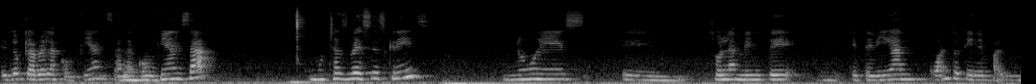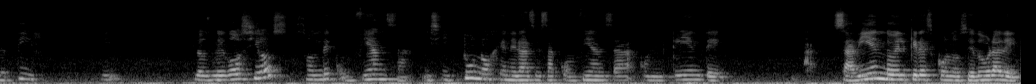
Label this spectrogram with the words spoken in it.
es lo que abre la confianza. La confianza, muchas veces, Cris, no es em, solamente eh, que te digan cuánto tienen para invertir. Los negocios son de confianza y si tú no generas esa confianza con el cliente, sabiendo él que eres conocedora de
